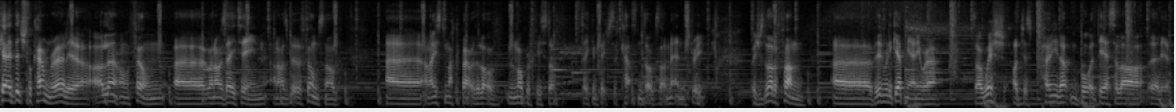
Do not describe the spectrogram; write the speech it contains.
Get a digital camera earlier. I learnt on film uh, when I was 18 and I was a bit of a film snob. Uh, and I used to muck about with a lot of lomography stuff, taking pictures of cats and dogs that I met in the street, which was a lot of fun. Uh, but didn't really get me anywhere. So I wish I'd just ponied up and bought a DSLR earlier.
